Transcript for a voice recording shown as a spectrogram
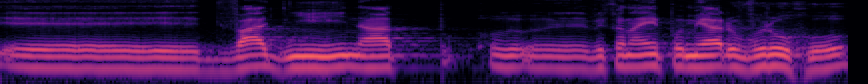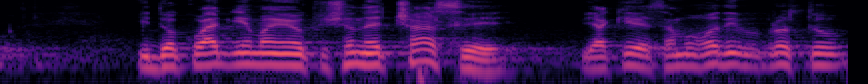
y, dwa dni nad y, wykonanie pomiarów ruchu i dokładnie mają określone czasy, jakie samochody po prostu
